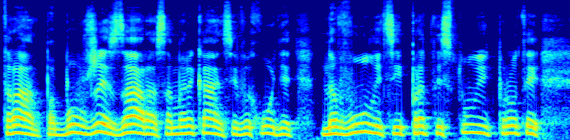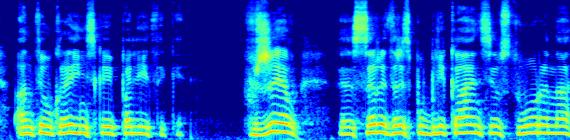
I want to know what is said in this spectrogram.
Трампа, бо вже зараз американці виходять на вулиці і протестують проти антиукраїнської політики. Вже е, серед республіканців створена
